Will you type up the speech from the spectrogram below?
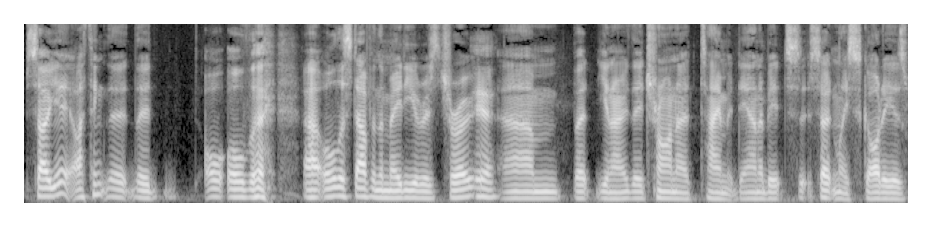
so yeah, I think the the all, all the uh, all the stuff in the media is true. Yeah. Um, but you know they're trying to tame it down a bit. C- certainly Scotty is,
